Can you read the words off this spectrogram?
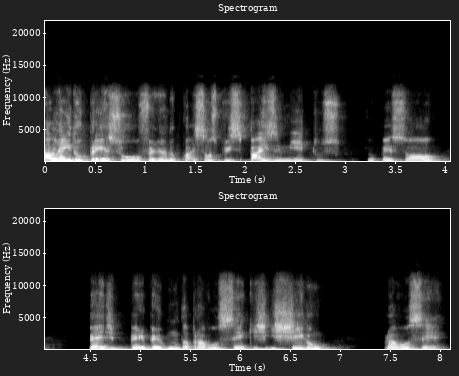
Além do preço, Fernando, quais são os principais mitos que o pessoal pede, pergunta para você, que chegam para você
